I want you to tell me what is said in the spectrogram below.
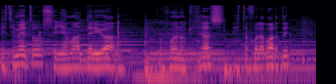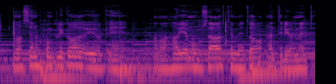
Este método se llama derivada. Pues bueno, quizás esta fue la parte que más se nos complicó debido a que jamás habíamos usado este método anteriormente.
